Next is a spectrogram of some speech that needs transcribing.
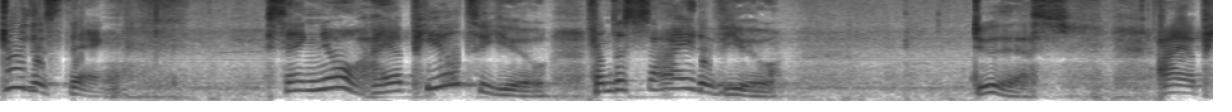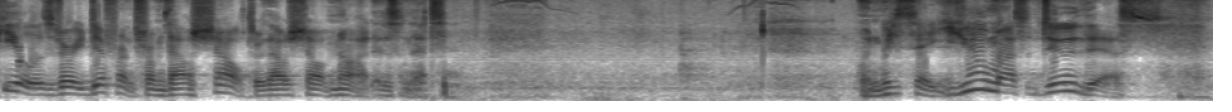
do this thing. saying, "No, I appeal to you from the side of you. Do this." I appeal is very different from thou shalt or thou shalt not, isn't it? When we say, you must do this,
